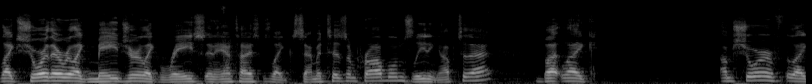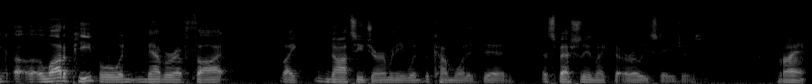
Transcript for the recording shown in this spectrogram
Like sure there were like major like race and anti like Semitism problems leading up to that, but like I'm sure like a, a lot of people would never have thought like Nazi Germany would become what it did, especially in like the early stages. right.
